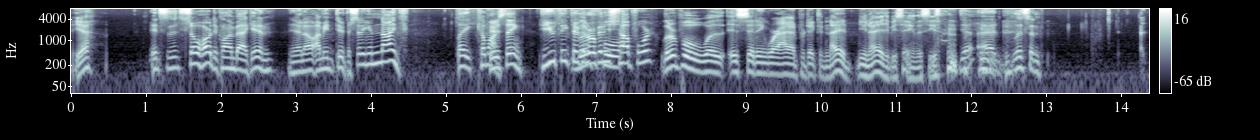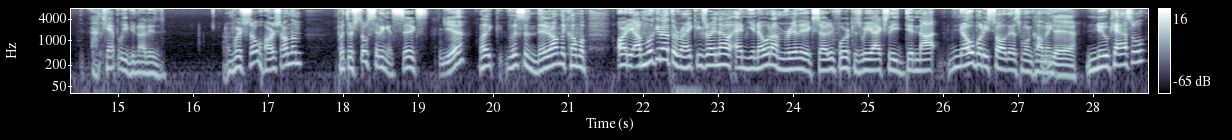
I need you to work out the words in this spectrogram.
Yeah. It's it's so hard to climb back in. You know, I mean, dude, they're sitting in ninth. Like, come on. Here's the thing. Do you think they're gonna finish top four? Liverpool was is sitting where I had predicted United United to be sitting this season. Yeah. Listen, I- I can't believe United. We're so harsh on them, but they're still sitting at six. yeah. Like, listen, they're on the come up. Already, I'm looking at the rankings right now, and you know what I'm really excited for because we actually did not. Nobody saw this one coming. Yeah. Newcastle.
